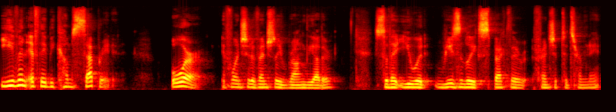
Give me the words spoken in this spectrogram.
even if they become separated, or if one should eventually wrong the other, so that you would reasonably expect their friendship to terminate.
